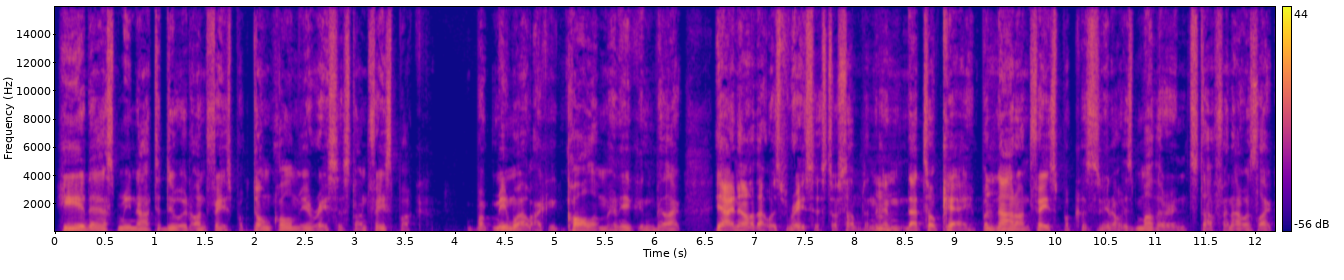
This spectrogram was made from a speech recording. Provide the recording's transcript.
he had asked me not to do it on Facebook. Don't call me a racist on Facebook. But meanwhile, I could call him and he can be like, "Yeah, I know that was racist or something," hmm. and that's okay, but mm-hmm. not on Facebook because you know his mother and stuff. And I was like,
